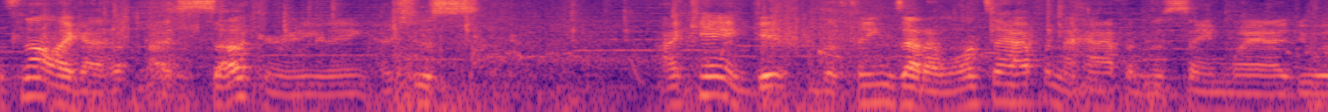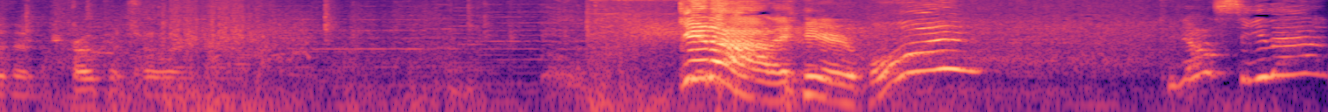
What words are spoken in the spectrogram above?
It's not like I, I suck or anything. It's just... I can't get the things that I want to happen to happen the same way I do with a Pro Controller now. Get out of here, boy! Can y'all see that?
